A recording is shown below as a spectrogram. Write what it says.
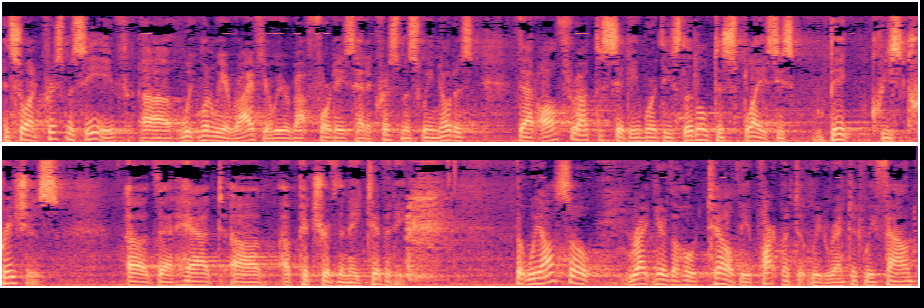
And so on Christmas Eve, uh, we, when we arrived there, we were about four days ahead of Christmas, we noticed that all throughout the city were these little displays, these big these creches uh, that had uh, a picture of the Nativity. But we also, right near the hotel, the apartment that we'd rented, we found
